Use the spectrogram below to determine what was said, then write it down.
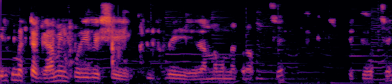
এরকম একটা গ্রামীণ পরিবেশে কীভাবে রান্না বান্না করা হচ্ছে, দেখতে পাচ্ছেন।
